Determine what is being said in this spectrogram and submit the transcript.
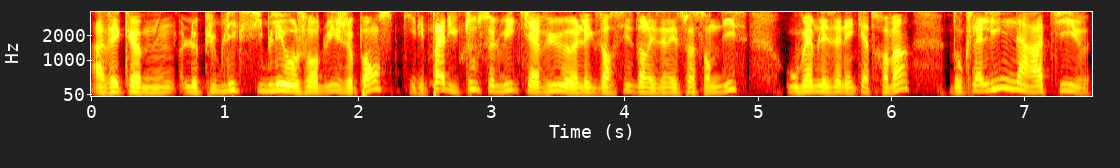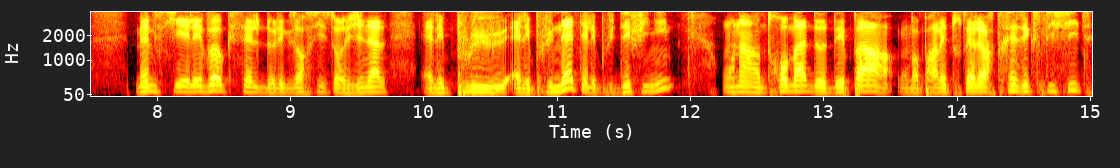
avec euh, le public ciblé aujourd'hui, je pense, qu'il n'est pas du tout celui qui a vu euh, l'exorciste dans les années 70 ou même les années 80. Donc la ligne narrative, même si elle évoque celle de l'exorciste original, elle est, plus, elle est plus nette, elle est plus définie. On a un trauma de départ, on en parlait tout à l'heure, très explicite,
